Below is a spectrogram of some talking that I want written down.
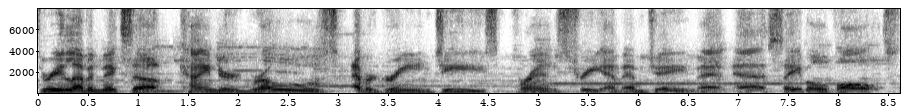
311 mix up, Kinder Grows, Evergreen, G's, Friends, Tree, MMJ, Matt S, Sable, Vault,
